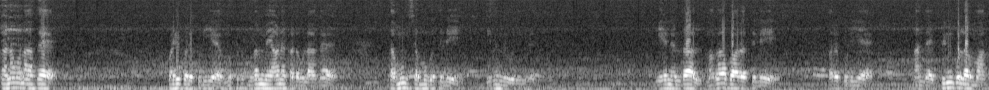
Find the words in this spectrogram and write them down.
கணவனாக வழிபடக்கூடிய முதன்மையான கடவுளாக தமிழ் சமூகத்திலே இருந்து வருகிறது. ஏனென்றால் மகாபாரதத்திலே வரக்கூடிய அந்த பின்புலமாக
